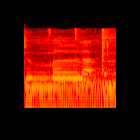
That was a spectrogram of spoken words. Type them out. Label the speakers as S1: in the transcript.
S1: Into my life.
